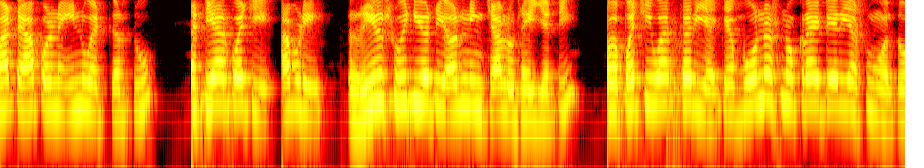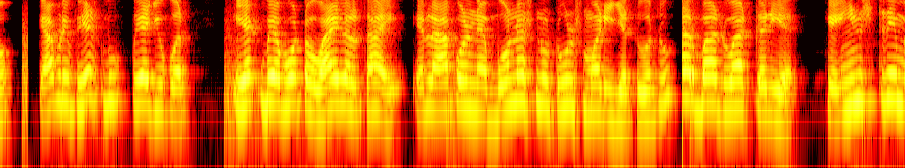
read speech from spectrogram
માટે આપણને ઇન્વાઇટ કરતું. અને ત્યાર પછી આપણી રીલ્સ વિડીયોથી અર્નિંગ ચાલુ થઈ જતી. હવે પછી વાત કરીએ કે બોનસનો ક્રાઇટેરિયા શું હતો? કે આપણી ફેસબુક પેજ ઉપર એક, બે ફોટો વાયરલ થાય, એટલે આપણને બોનસનું ટૂલ્સ મળી જતું હતું. ત્યારબાદ વાત કરીએ કે ઇનસ્ટ્રીમ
